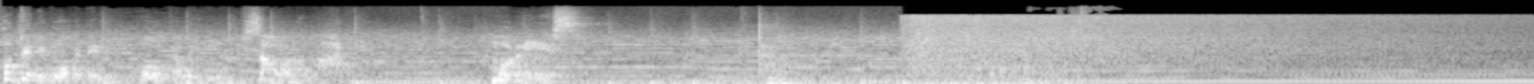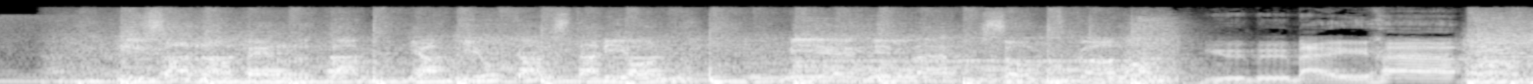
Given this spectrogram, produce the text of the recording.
Hotellivuoketin Honkalinna saunomaan. Morjes! Pisara verta ja hiukan stadion. Miehillä Sotkamon jymymäihää on.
